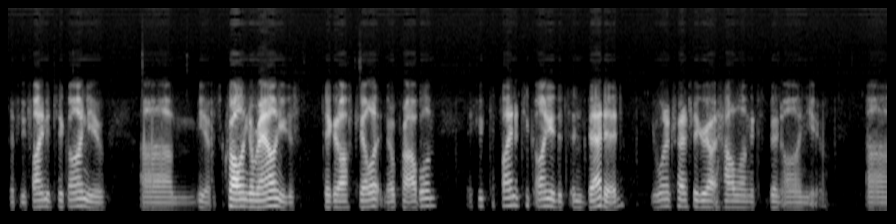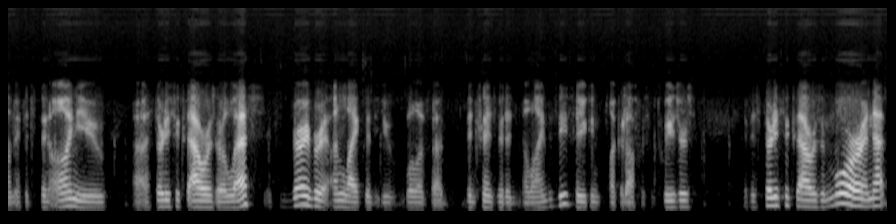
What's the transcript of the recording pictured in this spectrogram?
So if you find a tick on you, um, you know, if it's crawling around, you just take it off, kill it, no problem. If you find a tick on you that's embedded, you want to try to figure out how long it's been on you. Um, if it's been on you uh, 36 hours or less, it's very, very unlikely that you will have uh, been transmitted a Lyme disease, so you can pluck it off with some tweezers. If it's 36 hours or more, in that,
